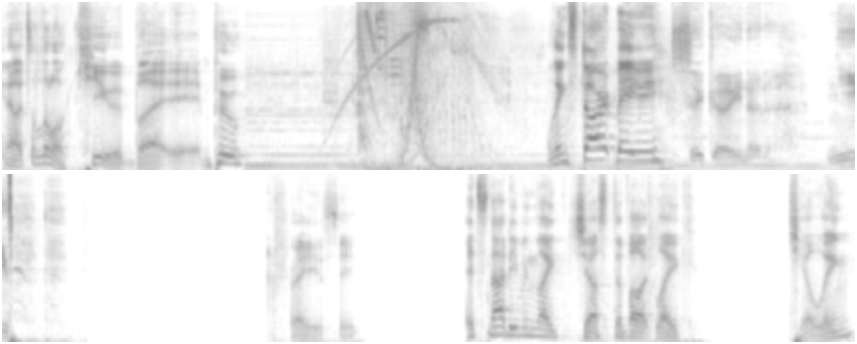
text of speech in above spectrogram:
know, it's a little cute, but uh, Pooh. Link start, baby. Crazy. It's not even like just about like killing.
